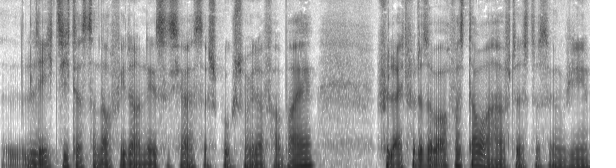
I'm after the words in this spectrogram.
legt sich das dann auch wieder und nächstes Jahr ist der Spuk schon wieder vorbei. Vielleicht wird es aber auch was Dauerhaftes, dass irgendwie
